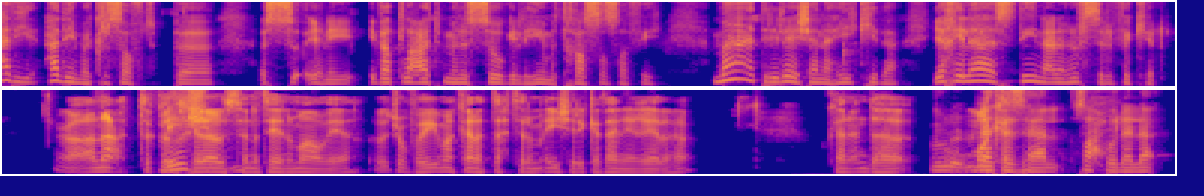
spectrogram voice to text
هذه هذه مايكروسوفت يعني إذا طلعت من السوق اللي هي متخصصة فيه. ما أدري ليش أنا هي كذا. يا أخي لها سنين على نفس الفكر. أنا أعتقد ليش؟ خلال السنتين الماضية شوف هي ما كانت تحترم أي شركة ثانية غيرها. وكان عندها لا كان... تزال صح ولا لا؟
